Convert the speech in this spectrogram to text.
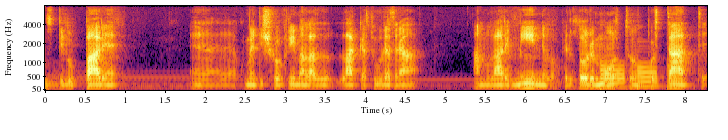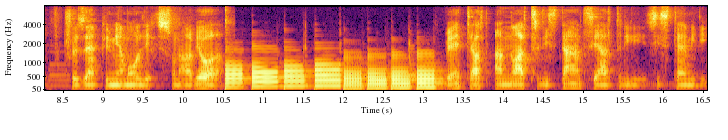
Sviluppare come dicevo prima, l'allargatura tra anulare e mignolo, per loro è molto importante. Faccio esempio mia moglie che suona la viola. Ovviamente alt hanno altre distanze, altri sistemi di,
